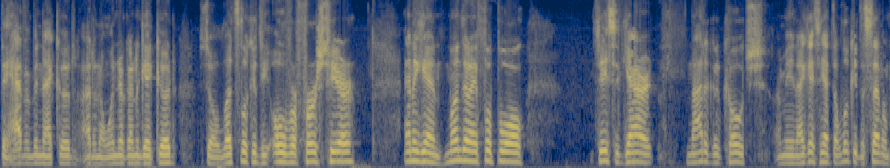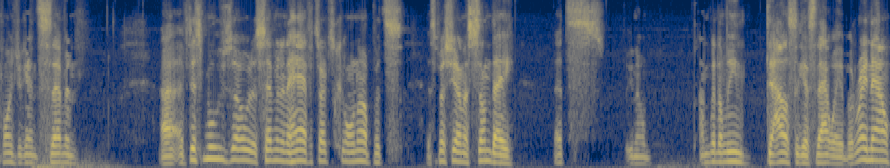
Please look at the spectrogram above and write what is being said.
They haven't been that good. I don't know when they're going to get good. So let's look at the over first here. And again, Monday Night Football. Jason Garrett, not a good coach. I mean, I guess you have to look at the seven points. You're getting seven uh, if this moves over to seven and a half, it starts going up. It's especially on a Sunday. That's you know, I'm going to lean Dallas against that way. But right now,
